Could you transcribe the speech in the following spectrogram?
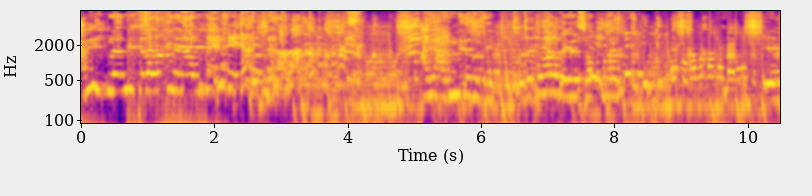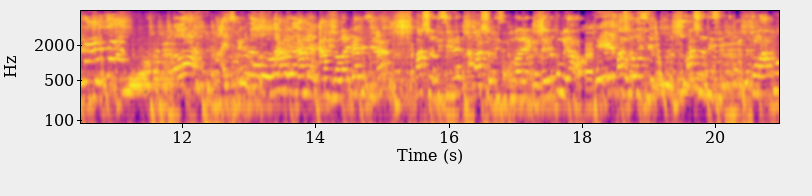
আমি আমি আডুলিতে বসি সব আইসক্রিম সবাই দিছি না পাঁচশো দিছি পাঁচশো দিছি তোমার এটা তুমি রাখো পাঁচশো দিছি পাঁচশো দিছি তোমার আপু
